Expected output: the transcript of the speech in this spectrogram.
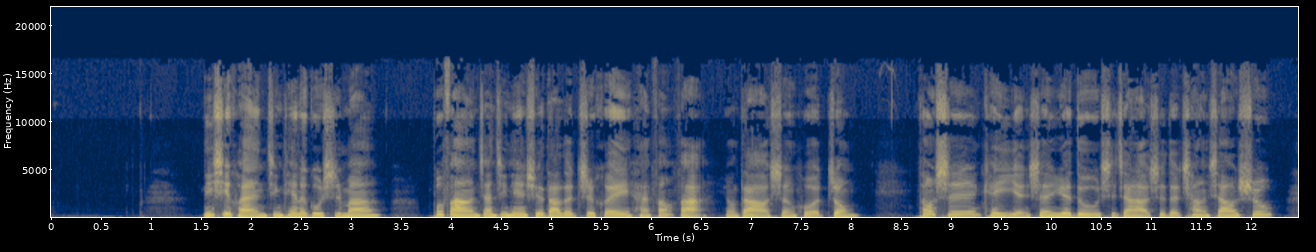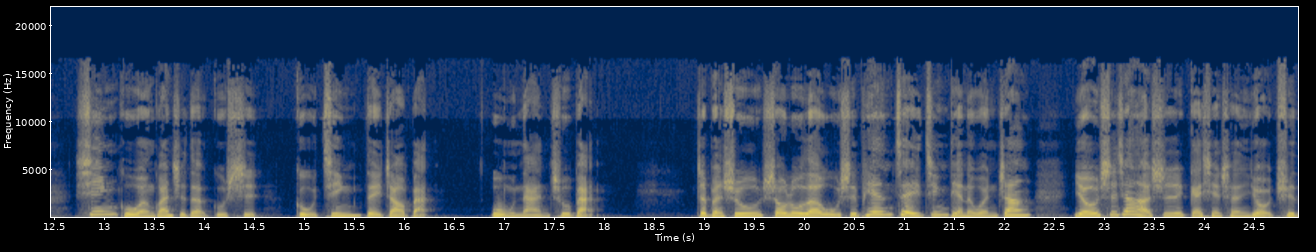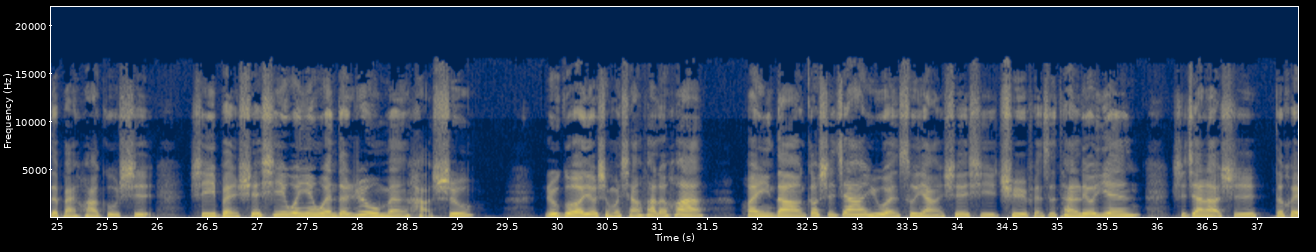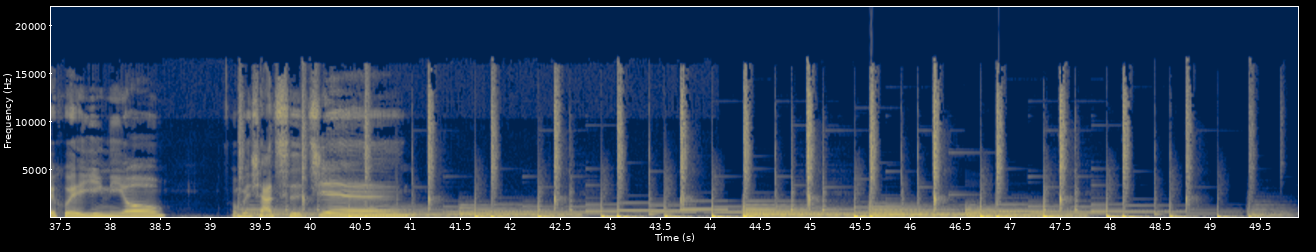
你喜欢今天的故事吗？不妨将今天学到的智慧和方法用到生活中，同时可以延伸阅读施佳老师的畅销书《新古文观止的故事古今对照版》，五南出版。这本书收录了五十篇最经典的文章，由施佳老师改写成有趣的白话故事，是一本学习文言文的入门好书。如果有什么想法的话，欢迎到高诗佳语文素养学习去粉丝团留言，施佳老师都会回应你哦。我们下次见。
